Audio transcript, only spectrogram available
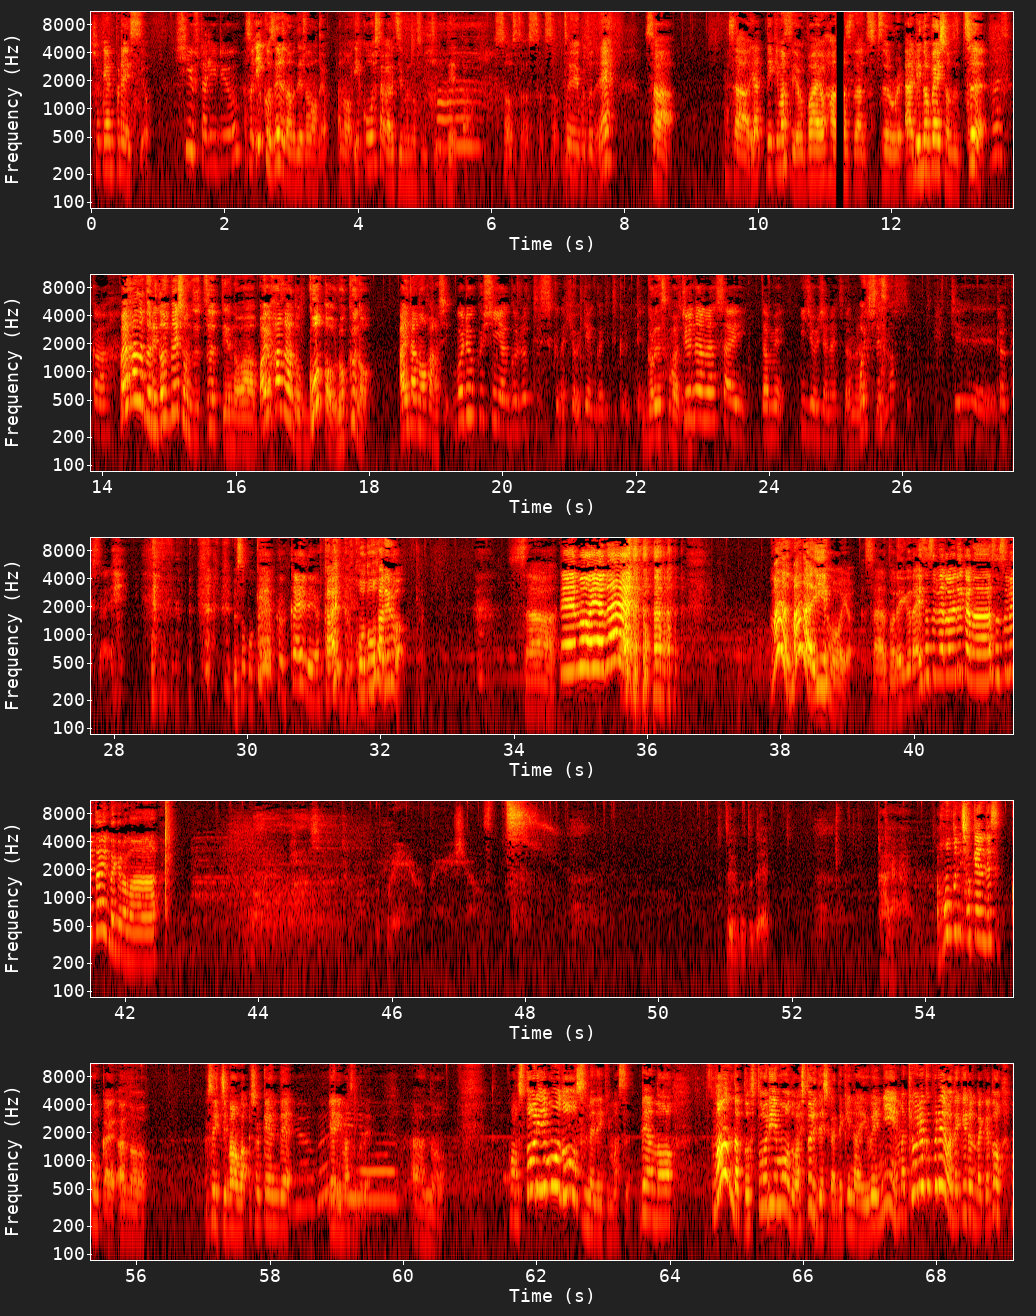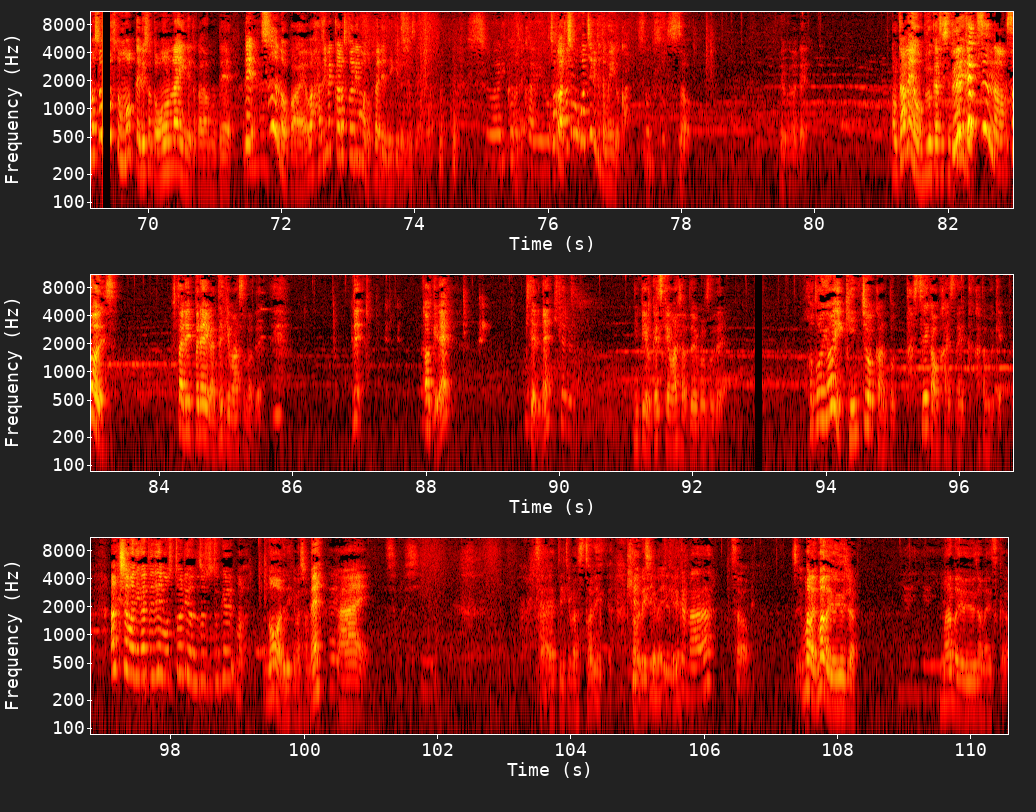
初見プレイっすよ。C2 人いるよそう、1個ゼルダのデータなのよ。あの、移行したから自分のスイッチにデータをは。そうそうそうそう。ということでね、さあ、さあ、やっていきますよ。バイオハザード2、あ、リベレーションズ2。マジかバイオハザードリベレーションズ2っていうのは、バイオハザード5と6の間のお話。暴力シーンやグロテスクな表現が出てくるってグロデスクバージョン。17歳ダメ以上じゃないとダメおいくつですか？16歳 嘘こけ。帰れよ。かい補導されるわ。さあ。えー、もうやばい。まだまだいい方よ。さあどれぐらい進められるかな。進めたいんだけどな。ということで。はいはいはい。本当に初見です今回。あのスイッチ版は。初見でやりますのであのこのストーリーモードを進めていきます。であの1だとストーリーモードは1人でしかできない上に、まあ、協力プレイはできるんだけど、まあ、ソフト持ってる人とオンラインでとかなので。で2の場合は初めからストーリーモード2人でできるんですよ。座り方変えようそうか私もこっち見ててもいいのか。そうそうそう。ということで。この画面を分割して分割ですんの？そうです。2人プレイができますので。で OK ね来てるね。来てる 2P 受け付けましたということで。程よい緊張感と達成感を感じない方向け。アクションは苦手でもストーリーを続ける、ま、ノーアルでいきましょうね。はい。さあやっていきます。どれどれくらいいけるかな。そう。まだまだ余裕じゃん。まだ余裕じゃないですか。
